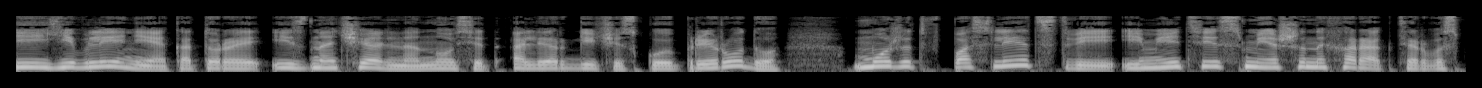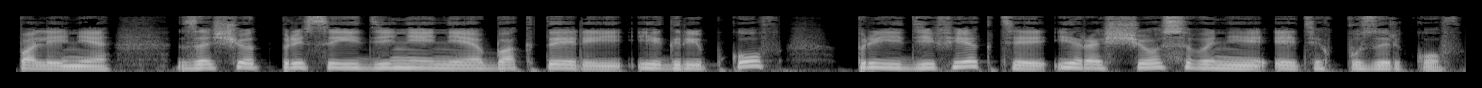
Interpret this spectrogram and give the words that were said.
И явление, которое изначально носит аллергическую природу, может впоследствии иметь и смешанный характер воспаления за счет присоединения бактерий и грибков при дефекте и расчесывании этих пузырьков.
